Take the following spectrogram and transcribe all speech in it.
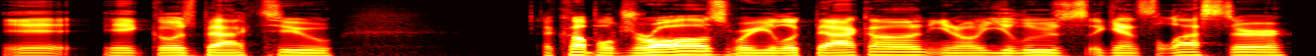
It it goes back to a couple draws where you look back on. You know, you lose against Leicester,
